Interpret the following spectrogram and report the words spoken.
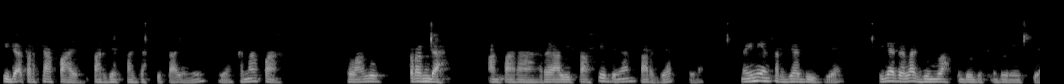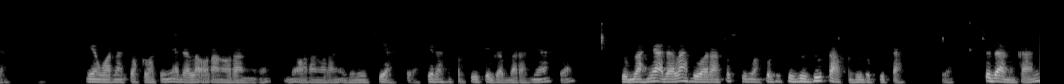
tidak tercapai target pajak kita ini? Ya, kenapa selalu terendah antara realisasi dengan target? Ya. Nah ini yang terjadi ya. Ini adalah jumlah penduduk Indonesia. Yang warna coklat ini adalah orang-orang ya, orang-orang Indonesia. Kira-kira seperti itu gambarannya ya. Jumlahnya adalah 257 juta penduduk kita. Ya. Sedangkan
